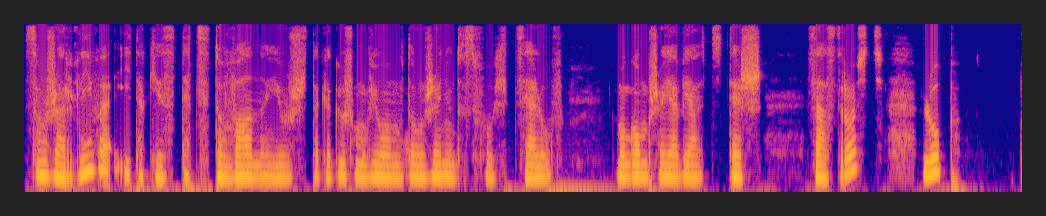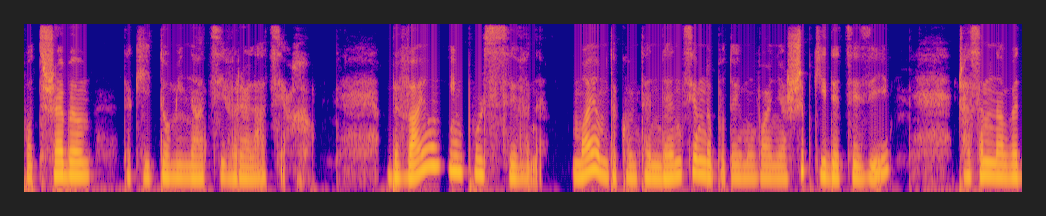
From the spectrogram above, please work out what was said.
są żarliwe i takie zdecydowane już, tak jak już mówiłam, w dążeniu do swoich celów. Mogą przejawiać też zazdrość lub potrzebę takiej dominacji w relacjach. Bywają impulsywne, mają taką tendencję do podejmowania szybkich decyzji, czasem nawet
